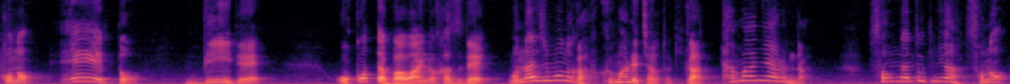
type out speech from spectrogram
この A と B で起こった場合の数で同じものが含まれちゃう時がたまにあるんだ。そんな時にはその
